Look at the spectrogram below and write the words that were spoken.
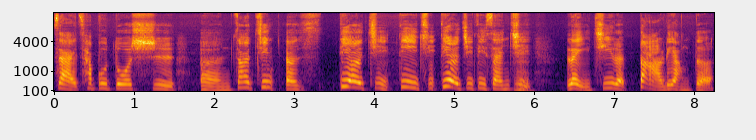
在差不多是嗯，在今呃第二季、第一季、第二季、第三季累积了大量的。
